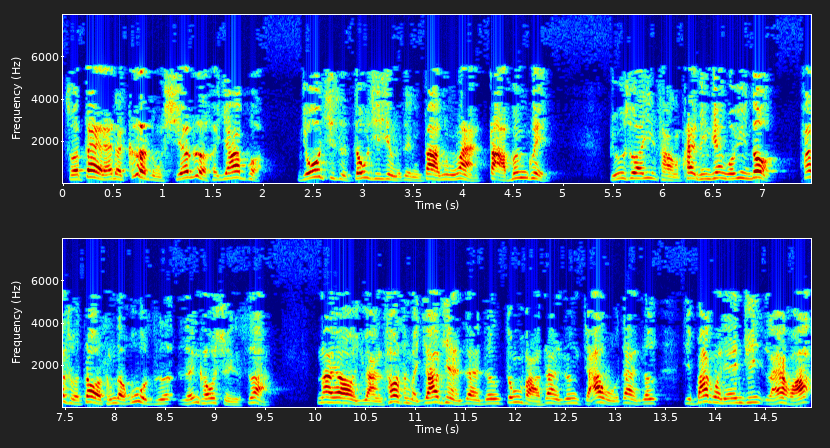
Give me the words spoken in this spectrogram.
所带来的各种邪恶和压迫。尤其是周期性的这种大动乱、大崩溃，比如说一场太平天国运动，它所造成的物资、人口损失啊，那要远超什么鸦片战争、中法战争、甲午战争及八国联军来华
